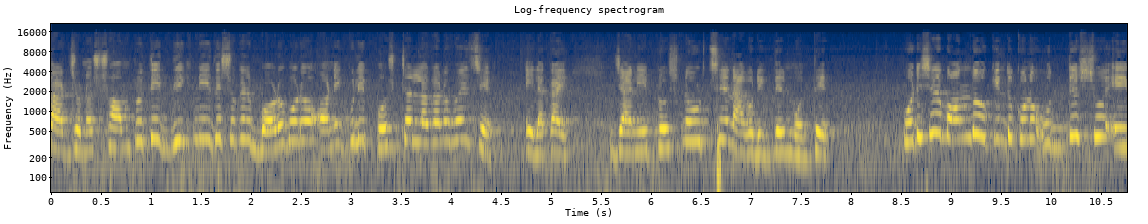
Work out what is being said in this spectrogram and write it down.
তার জন্য সম্প্রতি দিক নির্দেশকের বড় বড় অনেকগুলি পোস্টার লাগানো হয়েছে এলাকায়, যা নিয়ে প্রশ্ন উঠছে নাগরিকদের মধ্যে। পরিষেবা বন্ধ কিন্তু কোনো উদ্দেশ্য এই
